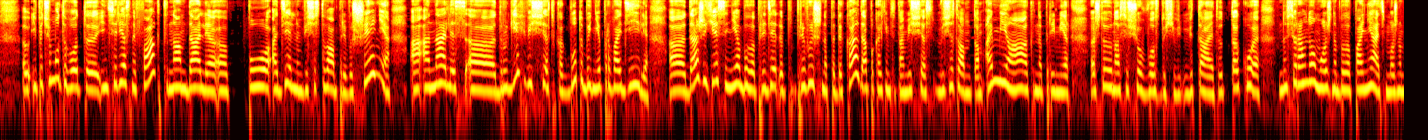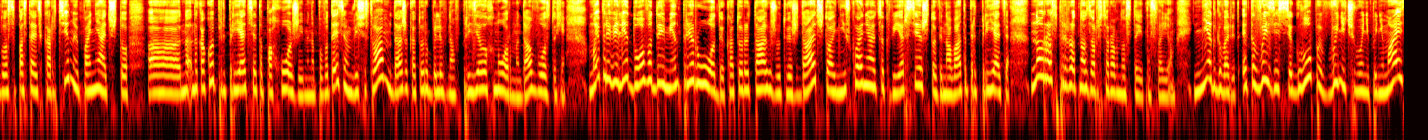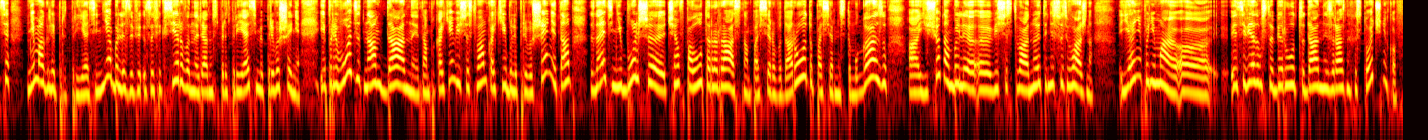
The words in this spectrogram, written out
и почему-то вот э, интересный факт нам дали э, по отдельным веществам превышения, а анализ э, других веществ как будто бы не проводили. Э, даже если не было предел... превышено ПДК, да, по каким-то там веществ, веществам, там, аммиак, например, э, что у нас еще в воздухе витает, вот такое. Но все равно можно было понять, можно было сопоставить картину и понять, что э, на, на какое предприятие это похоже именно по вот этим веществам, даже которые были в, в пределах нормы, да, в воздухе. Мы привели доводы Минприроды, которые также утверждают, что они они склоняются к версии, что виновато предприятие. Но Росприроднадзор все равно стоит на своем. Нет, говорит, это вы здесь все глупы, вы ничего не понимаете, не могли предприятия, не были зафиксированы рядом с предприятиями превышения. И приводит нам данные, там, по каким веществам какие были превышения, там, знаете, не больше, чем в полутора раз, там, по сероводороду, по сернистому газу, а еще там были э, вещества, но это не суть важно. Я не понимаю, э, эти ведомства берут данные из разных источников,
